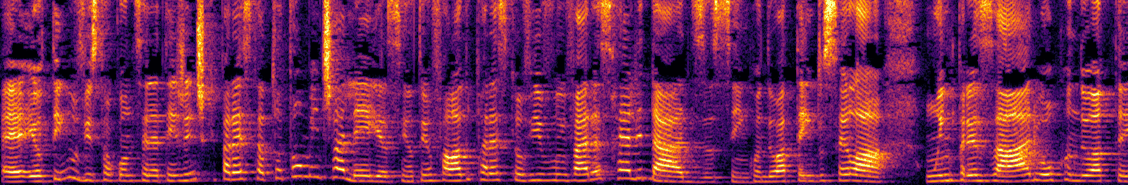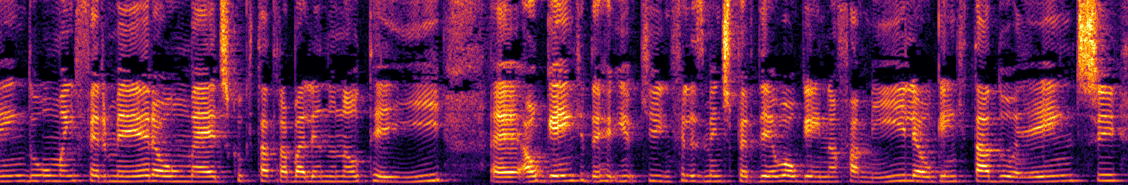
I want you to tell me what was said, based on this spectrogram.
É, eu tenho visto acontecer, né? Tem gente que parece estar totalmente alheia, assim. Eu tenho falado, parece que eu vivo em várias realidades, assim. Quando eu atendo, sei lá, um empresário, ou quando eu atendo uma enfermeira ou um médico que está trabalhando na UTI, é, alguém que, que infelizmente perdeu alguém na família, alguém que está doente.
